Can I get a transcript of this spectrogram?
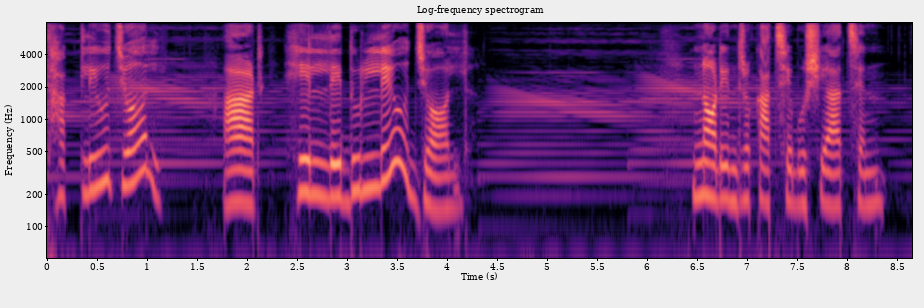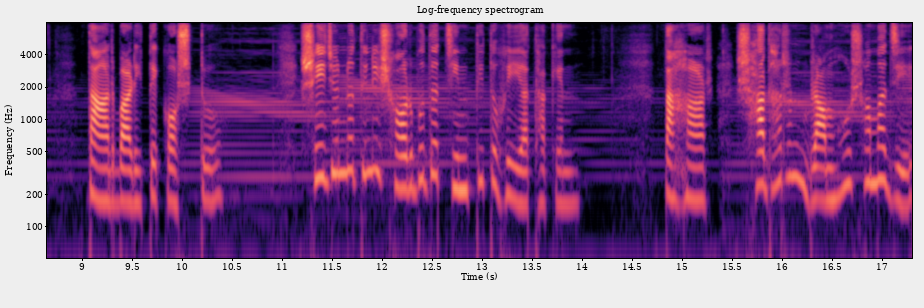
থাকলেও জল আর হেললে দুললেও জল। নরেন্দ্র কাছে বসিয়া আছেন। তাঁর বাড়িতে কষ্ট। সেই জন্য তিনি সর্বদা চিন্তিত হইয়া থাকেন। তাহার সাধারণ ব্রাহ্ম সমাজে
